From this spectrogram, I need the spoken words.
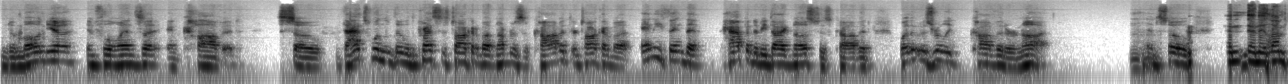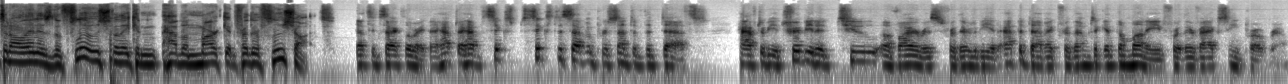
pneumonia, influenza, and COVID. So that's when the, the, press is talking about numbers of COVID. They're talking about anything that happened to be diagnosed as COVID, whether it was really COVID or not. Mm-hmm. And so, and then they lumped it all in as the flu, so they can have a market for their flu shots. That's exactly right. They have to have six six to seven percent of the deaths have to be attributed to a virus for there to be an epidemic for them to get the money for their vaccine program.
